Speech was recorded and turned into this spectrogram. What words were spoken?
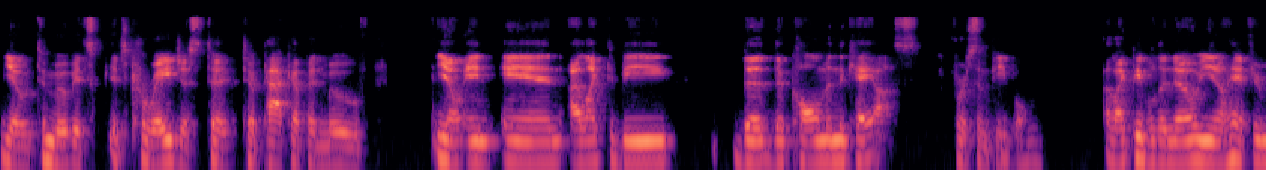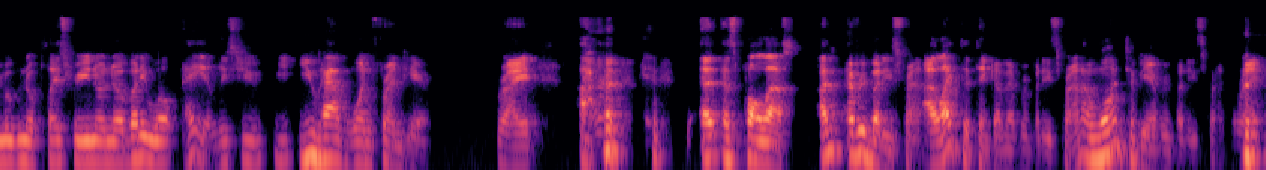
you know, to move. It's it's courageous to to pack up and move. You know, and and I like to be the the calm in the chaos for some people. Mm-hmm. I like people to know, you know, hey, if you're moving to a place where you know nobody, well, hey, at least you you have one friend here, right? As Paul asked, I'm everybody's friend. I like to think I'm everybody's friend. I want to be everybody's friend, right?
